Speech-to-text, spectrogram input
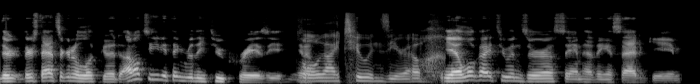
their their stats are gonna look good. I don't see anything really too crazy. You know. guy two and zero. Yeah, little guy two and zero. Sam having a sad game.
